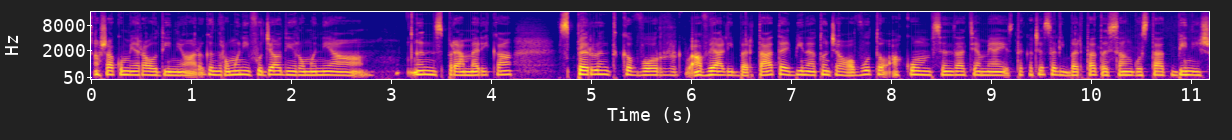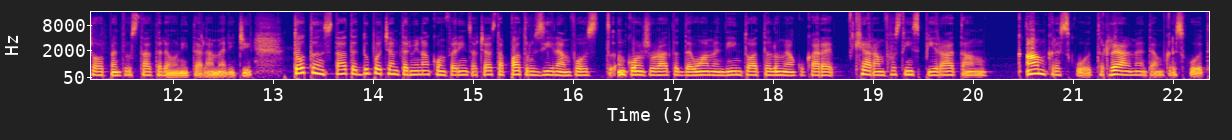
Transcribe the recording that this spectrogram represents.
așa cum era odinioară, când românii fugeau din România înspre America, sperând că vor avea libertate. Ei bine, atunci au avut-o. Acum, senzația mea este că această libertate s-a îngustat binișor pentru Statele Unite ale Americii. Tot în state, după ce am terminat conferința aceasta, patru zile am fost înconjurată de oameni din toată lumea cu care chiar am fost inspirată, am, am crescut, realmente am crescut.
